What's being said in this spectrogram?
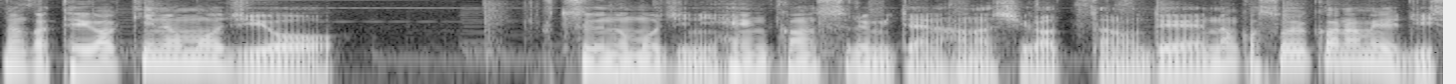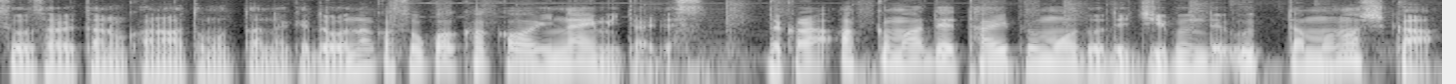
なんか手書きの文字を普通の文字に変換するみたいな話があったのでなんかそういう絡みで実装されたのかなと思ったんだけどなんかそこは関わりないみたいですだからあくまでタイプモードで自分で打ったものしか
